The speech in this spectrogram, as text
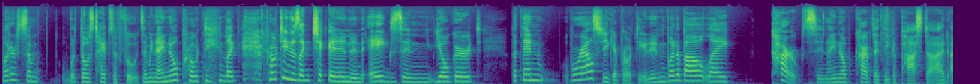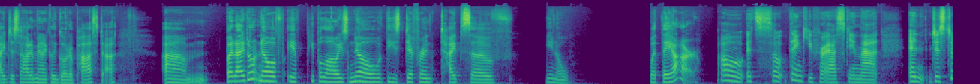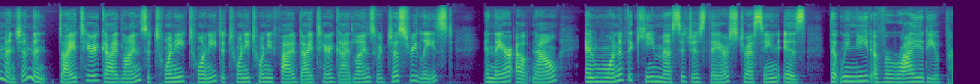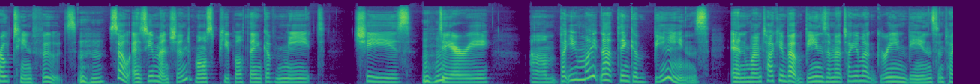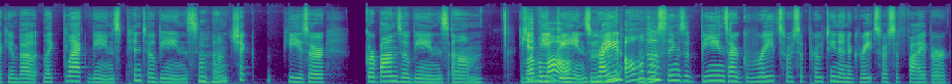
what are some what those types of foods? I mean, I know protein like protein is like chicken and eggs and yogurt, but then where else do you get protein? And what about like carbs? And I know carbs, I think of pasta. I, I just automatically go to pasta. Um, but I don't know if, if people always know these different types of, you know, what they are. Oh, it's so, thank you for asking that. And just to mention, the dietary guidelines, the 2020 to 2025 dietary guidelines were just released and they are out now. And one of the key messages they are stressing is that we need a variety of protein foods. Mm-hmm. So, as you mentioned, most people think of meat, cheese, Mhm. dairy, um, but you might not think of beans. And when I'm talking about beans, I'm not talking about green beans. I'm talking about like black beans, pinto beans, um, Mhm. chickpeas, or garbanzo beans, um, kidney beans, right? Mhm, All mhm. those things of beans are a great source of protein and a great source of fiber.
